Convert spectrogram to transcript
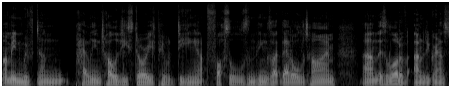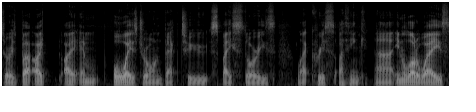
I mean, we've done paleontology stories, people digging up fossils and things like that all the time. Um, there's a lot of underground stories, but I, I am always drawn back to space stories, like Chris, I think, uh, in a lot of ways.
